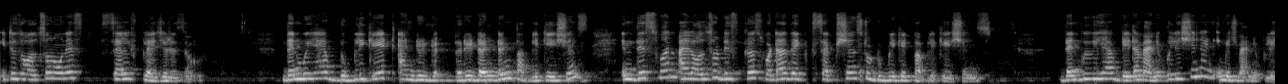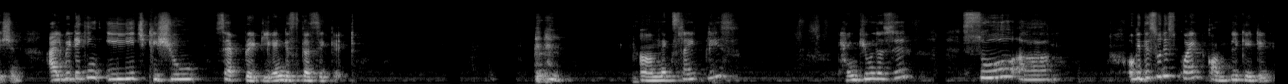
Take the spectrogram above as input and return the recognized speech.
It is also known as self-plagiarism. Then we have duplicate and redundant publications. In this one, I'll also discuss what are the exceptions to duplicate publications. Then we have data manipulation and image manipulation. I'll be taking each issue separately and discussing it. um, next slide, please. Thank you, Nasir. So, uh, okay, this one is quite complicated.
